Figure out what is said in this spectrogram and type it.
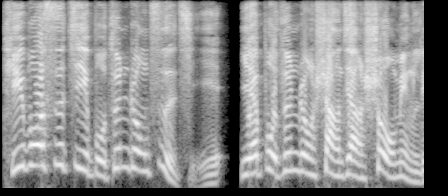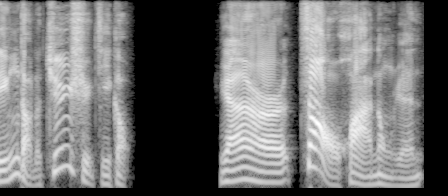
提波斯既不尊重自己，也不尊重上将受命领导的军事机构。然而造化弄人，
